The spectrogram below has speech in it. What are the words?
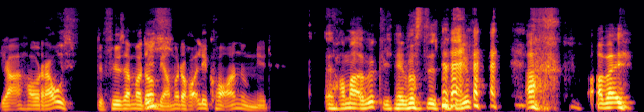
Ja, hau raus. Dafür sind wir da. Ich, wir haben doch alle keine Ahnung nicht. Äh, haben wir wirklich nicht, was das betrifft. Aber ich,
